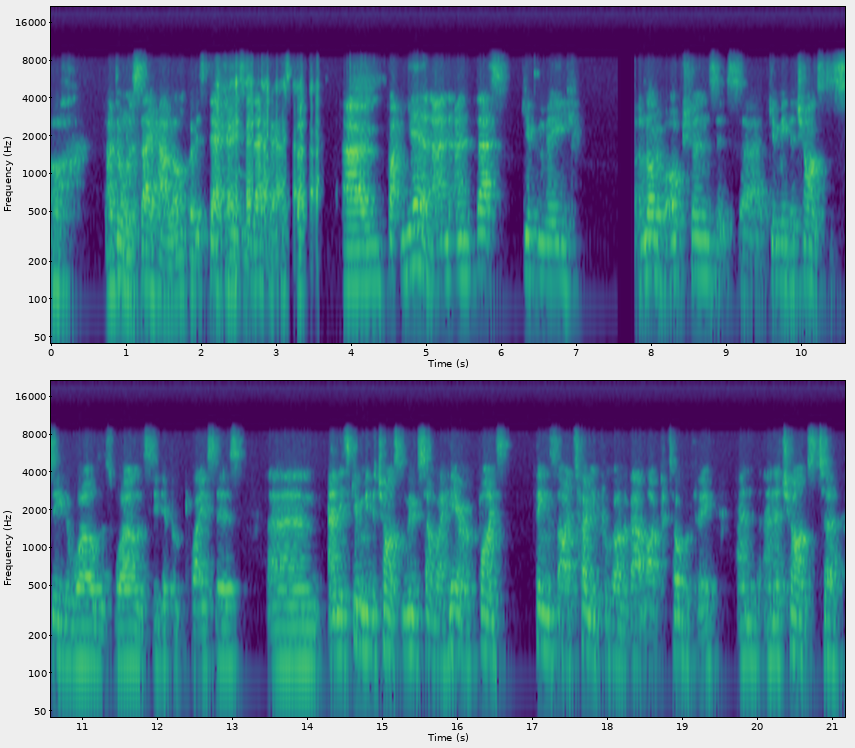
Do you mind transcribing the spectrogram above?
oh I don't want to say how long, but it's decades and decades. but um, but yeah, and and that's given me a lot of options. It's uh, given me the chance to see the world as well and see different places. Um, and it's given me the chance to move somewhere here and find things that I totally forgotten about, like photography, and and a chance to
